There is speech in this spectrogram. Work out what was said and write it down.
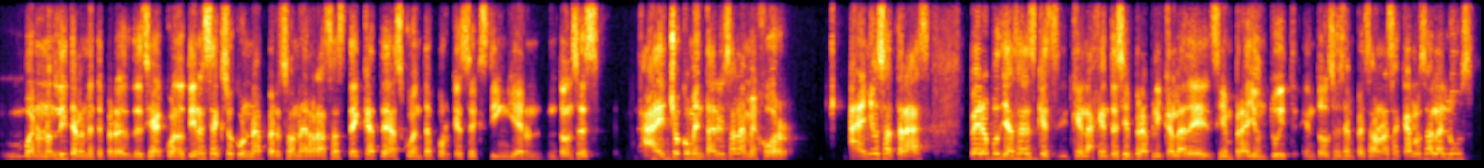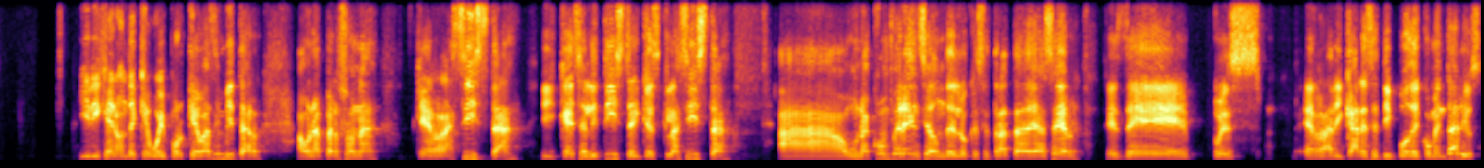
bueno, no literalmente, pero decía, cuando tienes sexo con una persona de raza azteca, te das cuenta por qué se extinguieron. Entonces, ha hecho comentarios a lo mejor años atrás, pero pues ya sabes que, que la gente siempre aplica la de siempre hay un tweet. Entonces empezaron a sacarlos a la luz y dijeron de que, güey, ¿por qué vas a invitar a una persona que es racista y que es elitista y que es clasista a una conferencia donde lo que se trata de hacer es de, pues, erradicar ese tipo de comentarios?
